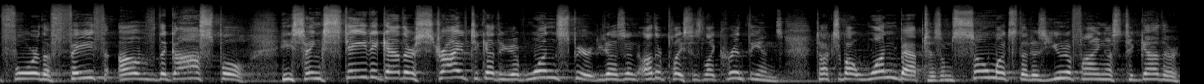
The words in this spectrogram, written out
for the faith of the gospel. He's saying, stay together, strive together. You have one spirit. He does in other places like Corinthians. Talks about one baptism, so much that is unifying us together.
